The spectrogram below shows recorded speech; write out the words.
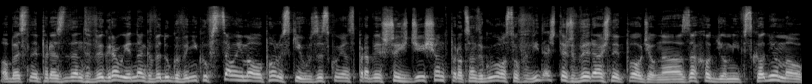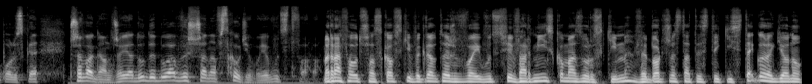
Obecny prezydent wygrał jednak według wyników z całej Małopolski, uzyskując prawie 60% głosów. Widać też wyraźny podział na zachodnią i wschodnią Małopolskę. Przewaga Andrzeja Dudy była wyższa na wschodzie województwa. Rafał Trzaskowski wygrał też w województwie warmińsko-mazurskim. Wyborcze statystyki z tego regionu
